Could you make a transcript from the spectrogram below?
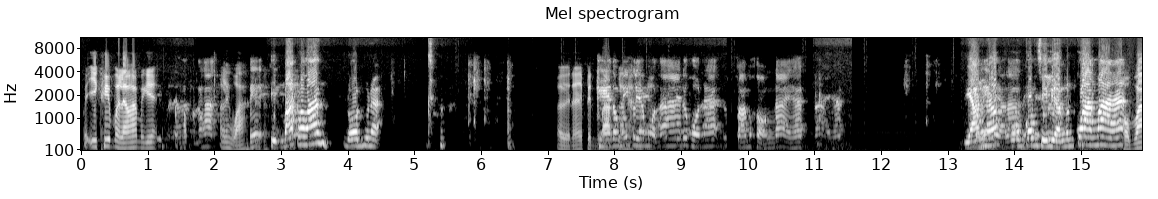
ไปอีควิปมาแล้วฮะเมื่อกี้นะฮะอะไรวะติดบั๊กแล้วมั้งโดนคุณอะเออน่าจะเป็นเคลียบั๊ร์กตรงนี้แล้วเคลียร์หมดนะฮะทุกคนนะฮะฟาร์มของได้ฮะยังครับวงกลมสีเหลืองมันกว้างมากฮะผมว่า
